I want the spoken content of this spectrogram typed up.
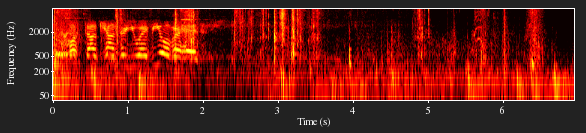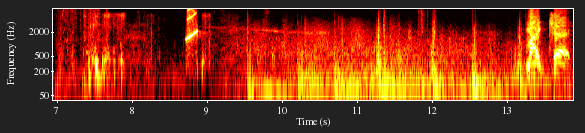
Hostile counter UAV overhead. Mike, check.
